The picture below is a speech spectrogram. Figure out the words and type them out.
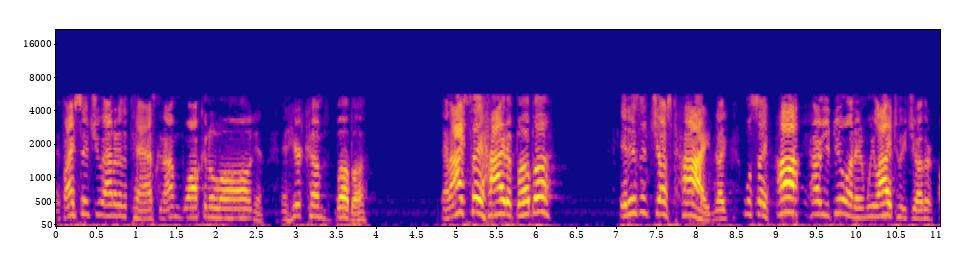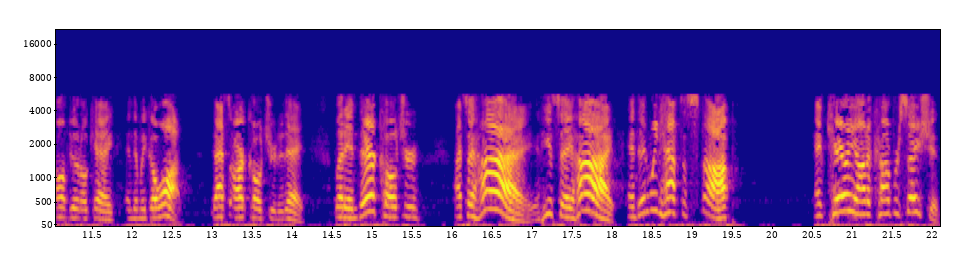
If I sent you out on the task and I'm walking along and, and here comes Bubba, and I say hi to Bubba, it isn't just hi. Like we'll say hi, how are you doing, and we lie to each other. Oh, I'm doing okay, and then we go on. That's our culture today. But in their culture, I'd say hi, and he'd say hi, and then we'd have to stop and carry on a conversation.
